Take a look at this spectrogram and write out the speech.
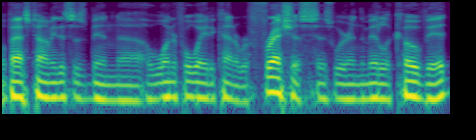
Well, Pastor Tommy, this has been uh, a wonderful way to kind of refresh us as we're in the middle of COVID,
